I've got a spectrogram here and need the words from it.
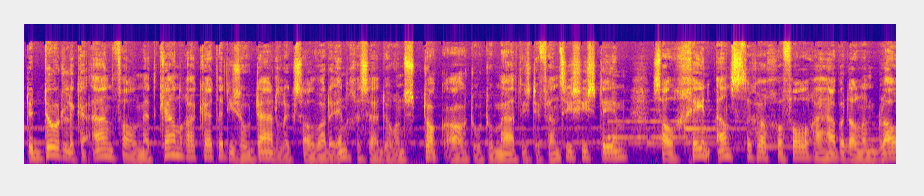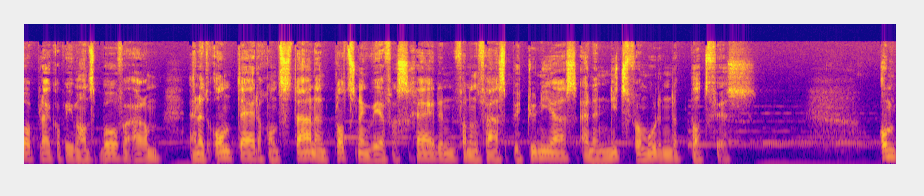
De dodelijke aanval met kernraketten... die zo dadelijk zal worden ingezet door een stokoud automatisch defensiesysteem... zal geen ernstiger gevolgen hebben dan een blauwe plek op iemands bovenarm... en het ontijdig ontstaan en plotseling weer verscheiden... van een vaas petunia's en een nietsvermoedende potvis. Om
